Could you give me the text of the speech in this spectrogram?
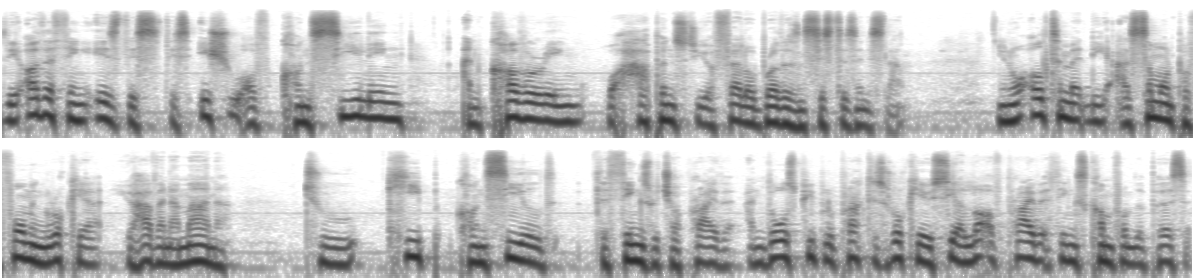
the other thing is this, this issue of concealing and covering what happens to your fellow brothers and sisters in Islam. You know, ultimately, as someone performing ruqya, you have an amana to keep concealed the things which are private. And those people who practice ruqya, you see a lot of private things come from the person.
